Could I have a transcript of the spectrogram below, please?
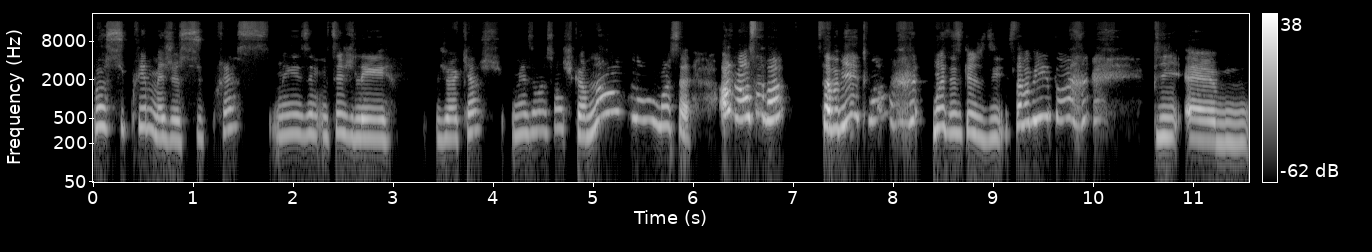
pas supprime, mais je suppresse mes. Tu sais, je les. Je cache mes émotions. Je suis comme non, non, moi ça. Ah non, ça va. Ça va bien toi? moi, c'est ce que je dis. Ça va bien toi? Puis euh,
